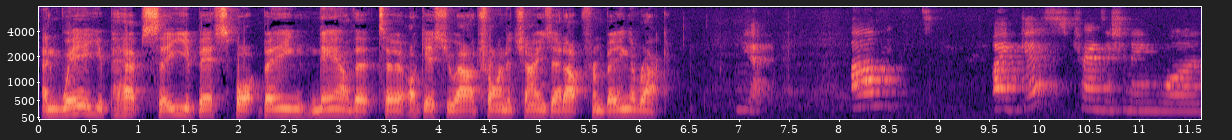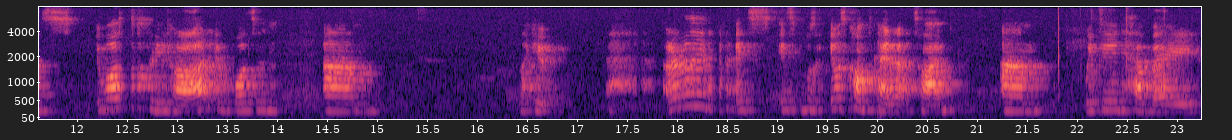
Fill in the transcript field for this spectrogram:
and where you perhaps see your best spot being now that uh, I guess you are trying to change that up from being a ruck. Yeah, um, I guess transitioning was it was pretty hard. It wasn't. Um, like it. I don't really. Know. It's, it was it was complicated at the time. Um, we did have a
